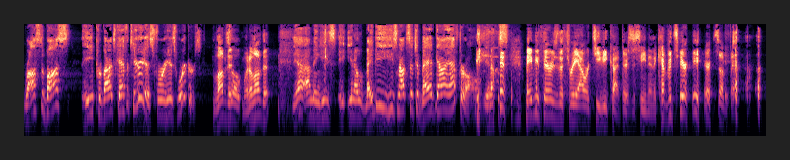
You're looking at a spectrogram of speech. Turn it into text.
Ross the boss, he provides cafeterias for his workers. Loved it. So- would have loved it. Yeah, I mean, he's he- you know maybe he's not such a bad guy after all. You know, Maybe if there was the three-hour TV cut, there's a scene in the cafeteria or something.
